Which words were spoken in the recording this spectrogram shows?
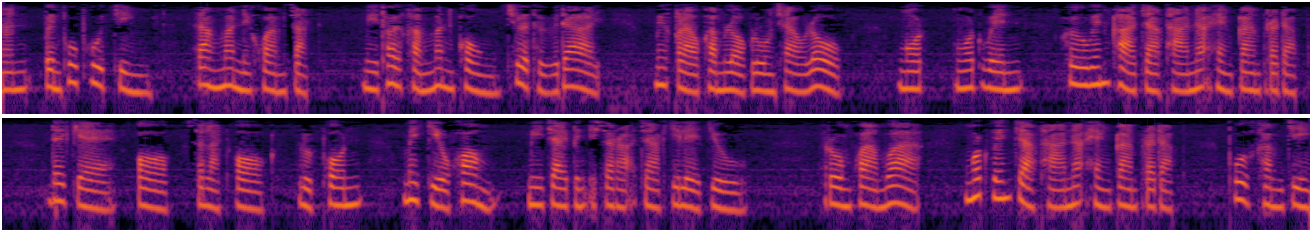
นั้นเป็นผู้พูดจริง ตั้งมั่นในความสัตย์มีถ้อยคำมั่นคง เชื่อถือได้ ไม่กล่าวคำหลอกลวงชาวโลก งด งดเว้น คือเว้นขาดจากฐานะแห่งการประดับ ได้แก่ ออก สลัดออก หลุดพ้น ไม่เกี่ยวข้อง มีใจเป็นอิสระจากกิเลสอยู่ รวมความว่า งดเว้นจากฐานะแห่งการประดับ พูดคำจริง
